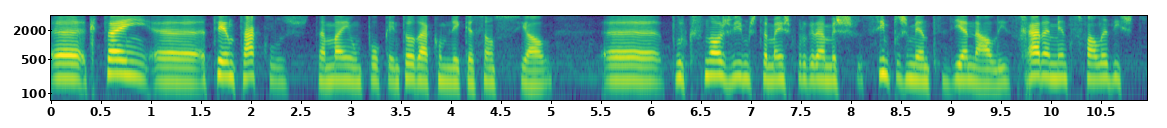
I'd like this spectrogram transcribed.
Uh, que tem uh, tentáculos também um pouco em toda a comunicação social, porque se nós vimos também os programas simplesmente de análise, raramente se fala disto.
